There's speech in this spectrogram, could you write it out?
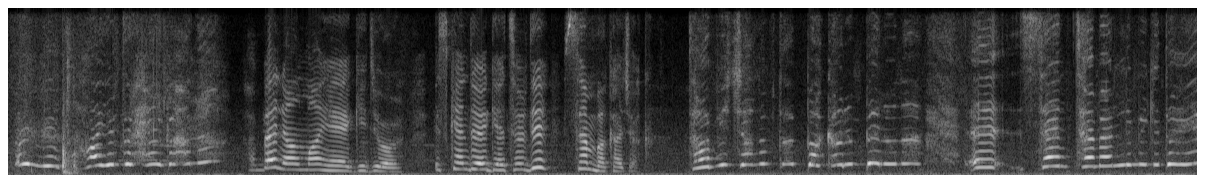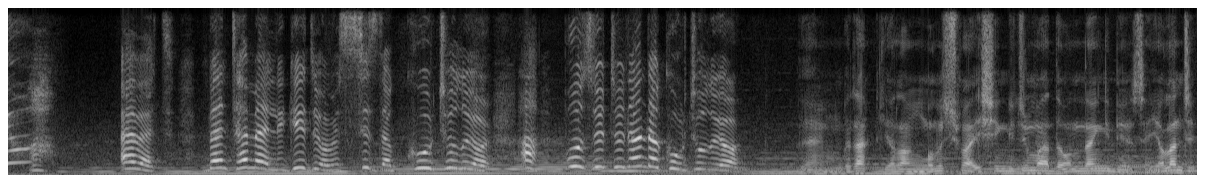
Anne hayırdır Helga Hanım? Ben Almanya'ya gidiyor. İskender getirdi, sen bakacak. Tabii canım tabii bakarım ben ona. Ee, sen temelli mi gidiyorsun? Ah, evet. Ben temelli gidiyoruz, sizden kurtuluyor. Ah, bu zühtüden de kurtuluyor. Lan bırak yalan konuşma. İşin gücün var da ondan gidiyorsun sen. Yalancı.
